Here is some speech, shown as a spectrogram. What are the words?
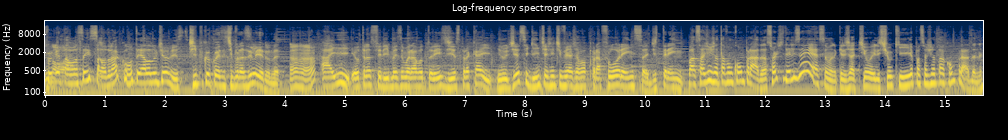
Porque Nossa. tava sem saldo na conta e ela não tinha visto. Típica coisa de brasileiro, né? Aham. Aí eu transferi, mas demorava três dias pra cair. E no dia seguinte a gente viajava pra Florença de trem. Passagens já estavam compradas. A sorte deles é essa, mano, que eles já tinham, eles tinham que ir, a passagem já tava comprada, né?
